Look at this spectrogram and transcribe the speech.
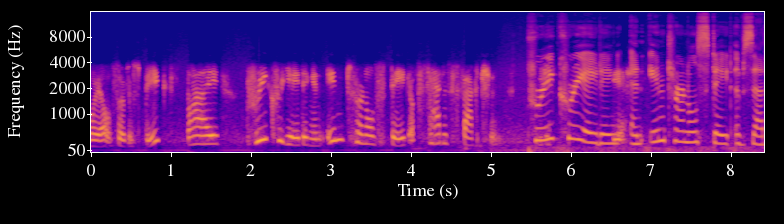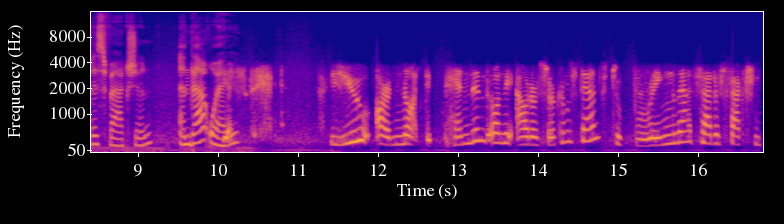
soil, so to speak, by pre-creating an internal state of satisfaction. Pre-creating Yes. an internal state of satisfaction, and that way, Yes. You are not dependent on the outer circumstance to bring that satisfaction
